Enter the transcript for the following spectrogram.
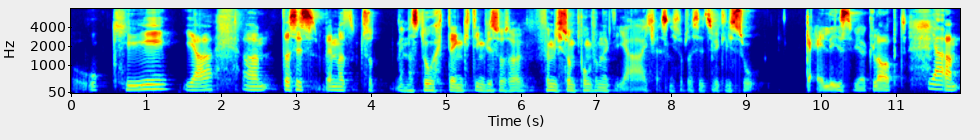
okay, ja, ähm, das ist, wenn man so wenn man es durchdenkt, irgendwie so, so für mich so ein Punkt, wo man denkt, ja, ich weiß nicht, ob das jetzt wirklich so geil ist, wie er glaubt. Ja, Ähm,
